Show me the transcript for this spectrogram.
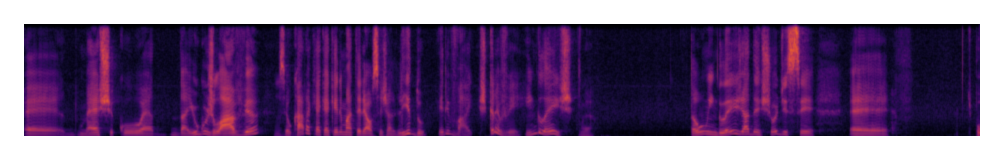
é do México, é da Iugoslávia, se o cara quer que aquele material seja lido, ele vai escrever em inglês. É. Então o inglês já deixou de ser é, tipo,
